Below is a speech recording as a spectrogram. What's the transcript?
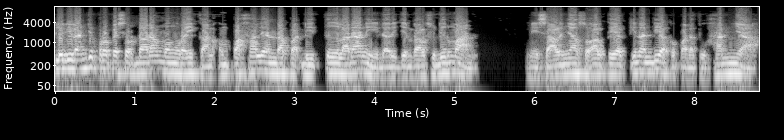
Lebih lanjut, Profesor Dadang menguraikan empat hal yang dapat diteladani dari Jenderal Sudirman. Misalnya soal keyakinan dia kepada Tuhannya.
